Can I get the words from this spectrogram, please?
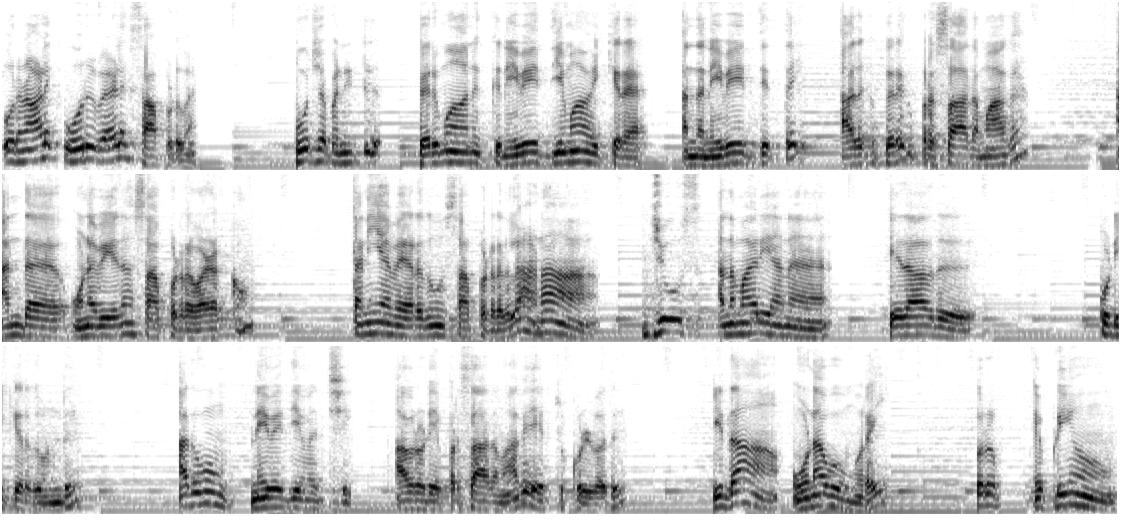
ஒரு நாளைக்கு ஒரு வேளை சாப்பிடுவேன். பூஜை பண்ணிட்டு பெருமானுக்கு நிவேத்தியமாக வைக்கிற அந்த நிவேத்தியத்தை அதுக்கு பிறகு பிரசாதமாக அந்த உணவே தான் சாப்பிட்ற வழக்கம். தனியாக வேற எதுவும் சாப்பிட்றதில்ல. ஆனால் ஜூஸ் அந்த மாதிரியான ஏதாவது குடிக்கிறது உண்டு. அதுவும் நைவேத்தியம் வச்சு அவருடைய பிரசாதமாக ஏற்றுக்கொள்வது. இதுதான் உணவு முறை. ஒரு எப்படியும்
